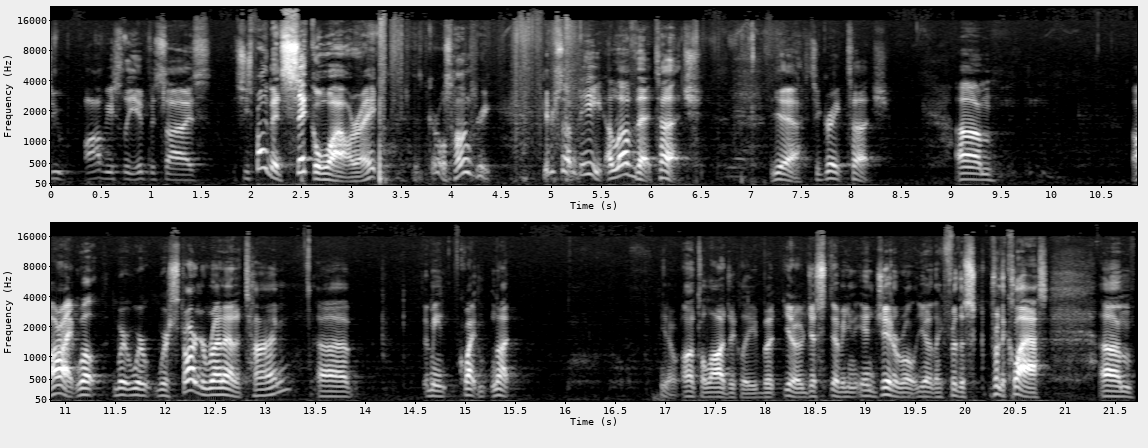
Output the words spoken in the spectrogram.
To obviously emphasize, she's probably been sick a while, right? This girl's hungry. Get her something to eat. I love that touch. Yeah, it's a great touch. Um, all right, well, we're, we're, we're starting to run out of time. Uh, I mean, quite not, you know, ontologically, but, you know, just, I mean, in general, you know, like for the, for the class. Um,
